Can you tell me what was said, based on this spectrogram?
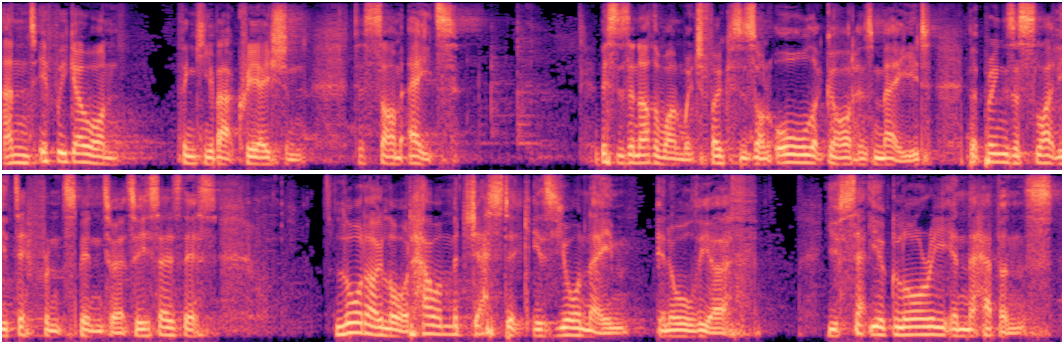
And if we go on thinking about creation to Psalm 8, this is another one which focuses on all that God has made, but brings a slightly different spin to it. So he says this Lord, O Lord, how majestic is your name in all the earth. You've set your glory in the heavens.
